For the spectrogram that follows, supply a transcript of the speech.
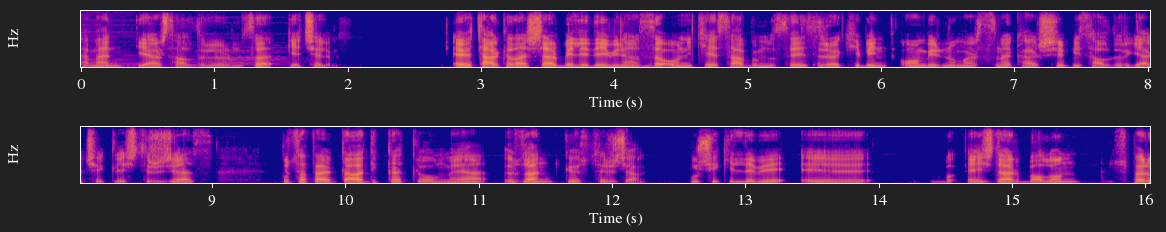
Hemen diğer saldırılarımıza geçelim. Evet arkadaşlar belediye binası 12 hesabımızdayız. Rakibin 11 numarasına karşı bir saldırı gerçekleştireceğiz. Bu sefer daha dikkatli olmaya özen göstereceğim. Bu şekilde bir e, ejder balon süper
